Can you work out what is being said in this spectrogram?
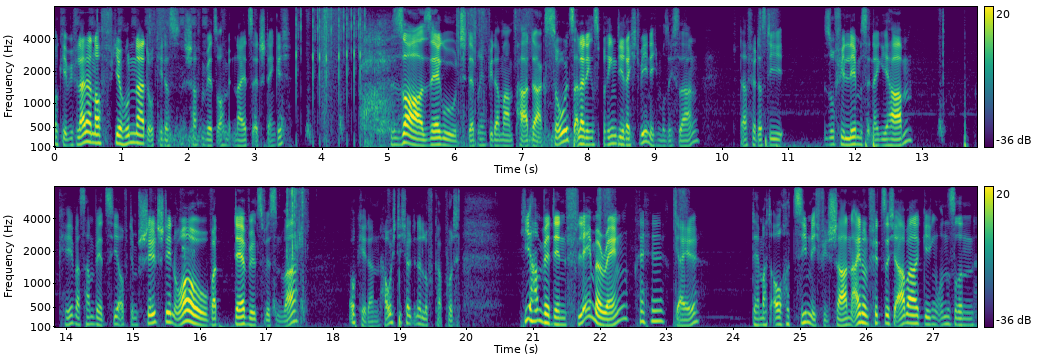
Okay, wie viel hat er noch? 400. Okay, das schaffen wir jetzt auch mit Night's Edge, denke ich. So, sehr gut. Der bringt wieder mal ein paar Dark Souls. Allerdings bringen die recht wenig, muss ich sagen. Dafür, dass die so viel Lebensenergie haben. Okay, was haben wir jetzt hier auf dem Schild stehen? Wow, was der will's wissen, wa? Okay, dann hau ich dich halt in der Luft kaputt. Hier haben wir den Flamerang. Geil. Der macht auch ziemlich viel Schaden. 41, aber gegen unseren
